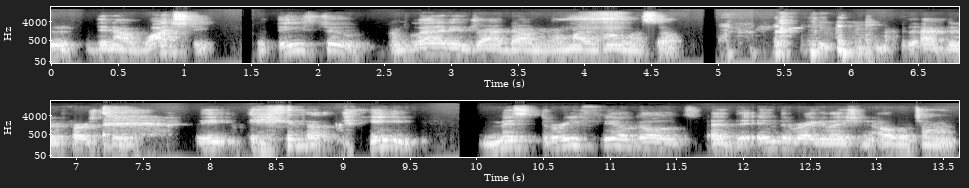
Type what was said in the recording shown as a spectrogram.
Mm. Then I watched it. With these two, I'm glad I didn't drive down there. I might have hung myself after the first two. He, he, he missed three field goals at the end of regulation overtime.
